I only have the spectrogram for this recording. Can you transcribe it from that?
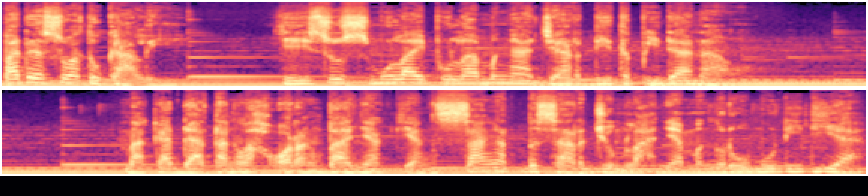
Pada suatu kali, Yesus mulai pula mengajar di tepi danau. Maka datanglah orang banyak yang sangat besar jumlahnya mengerumuni dia.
